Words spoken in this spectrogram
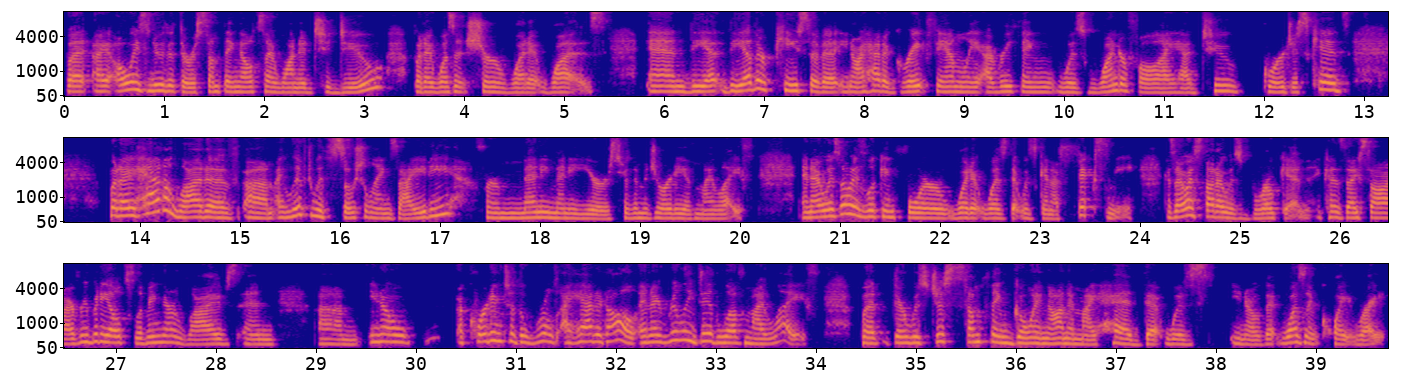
But I always knew that there was something else I wanted to do, but I wasn't sure what it was. And the the other piece of it, you know, I had a great family, everything was wonderful. I had two gorgeous kids, but I had a lot of um, I lived with social anxiety for many, many years, for the majority of my life. And I was always looking for what it was that was going to fix me because I always thought I was broken because I saw everybody else living their lives and, um, you know, according to the world, I had it all. And I really did love my life. But there was just something going on in my head that was you know that wasn't quite right.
